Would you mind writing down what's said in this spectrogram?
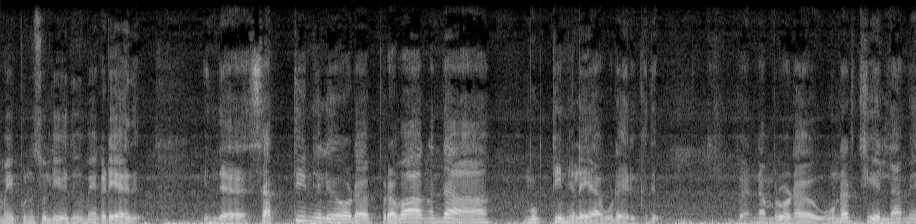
அமைப்புன்னு சொல்லி எதுவுமே கிடையாது. இந்த சக்தி நிலையோட பிரவாகம்தான் முக்தி நிலையாக கூட இருக்குது. இப்போ நம்மளோட உணர்ச்சி எல்லாமே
